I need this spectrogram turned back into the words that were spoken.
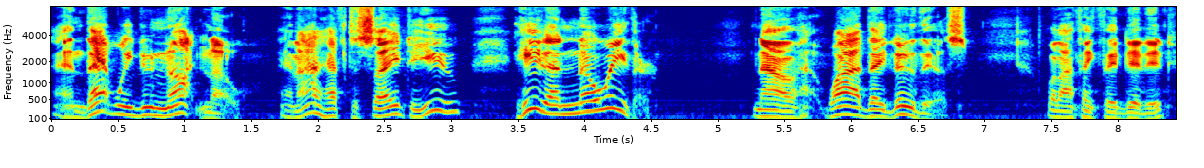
And that we do not know. And I have to say to you, he doesn't know either. Now, why'd they do this? Well, I think they did it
